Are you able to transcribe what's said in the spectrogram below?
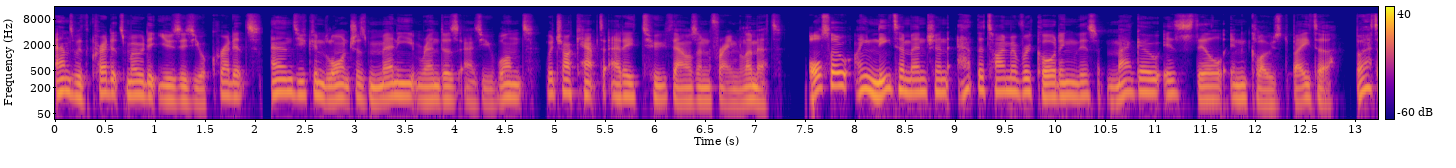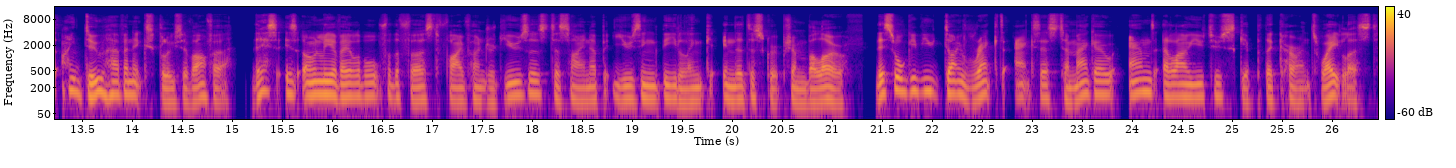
And with credits mode, it uses your credits, and you can launch as many renders as you want, which are capped at a 2000 frame limit. Also, I need to mention at the time of recording this, Mago is still in closed beta, but I do have an exclusive offer. This is only available for the first 500 users to sign up using the link in the description below. This will give you direct access to Mago and allow you to skip the current waitlist.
